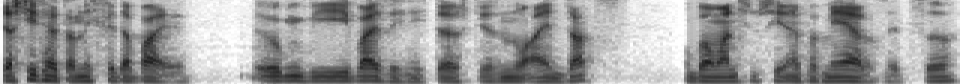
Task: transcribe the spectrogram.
da steht halt dann nicht viel dabei. Irgendwie weiß ich nicht, da steht dann nur ein Satz und bei manchen stehen einfach mehrere Sätze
